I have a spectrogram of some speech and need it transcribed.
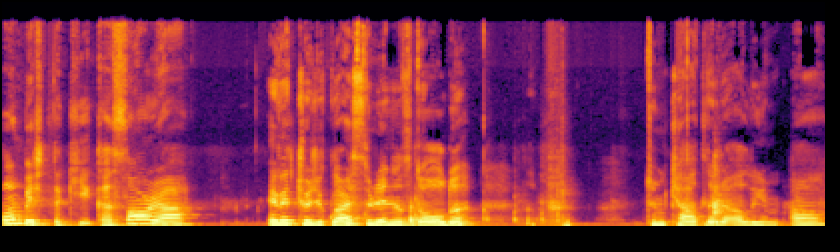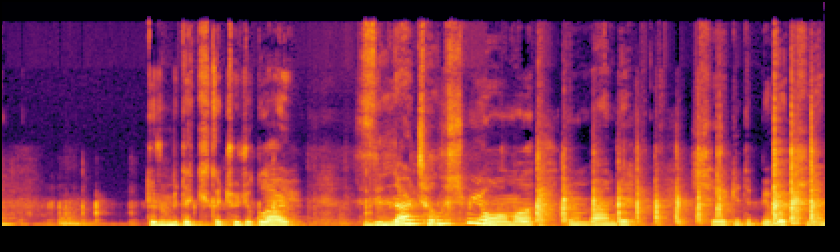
15 dakika sonra. Evet çocuklar süreniz doldu. Tüm kağıtları alayım. Aa. Durun bir dakika çocuklar. Ziller çalışmıyor olmalı. Durun ben bir şeye gidip bir bakayım.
